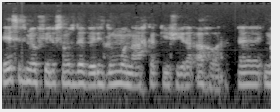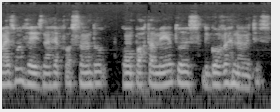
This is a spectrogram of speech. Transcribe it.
Esses, meu filho, são os deveres de um monarca que gira a roda. É, mais uma vez, né, reforçando comportamentos de governantes,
